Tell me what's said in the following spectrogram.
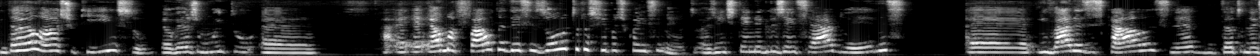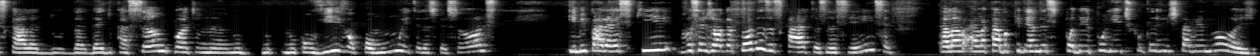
Então, eu acho que isso, eu vejo muito é, é, é uma falta desses outros tipos de conhecimento. A gente tem negligenciado eles é, em várias escalas, né, tanto na escala do, da, da, educação quanto na, no, no, convívio comum entre as pessoas. E me parece que você joga todas as cartas na ciência, ela, ela acaba criando esse poder político que a gente está vendo hoje.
